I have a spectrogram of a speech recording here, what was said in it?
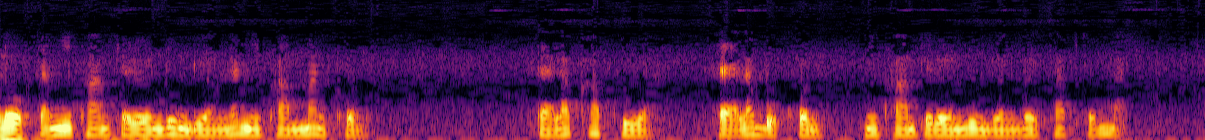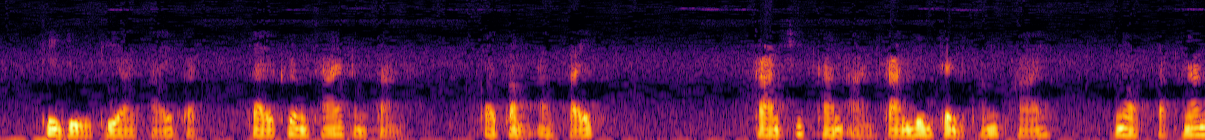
โลกจะมีความเจริญรุ่งเรืองและมีความมั่นคง แต่ละครอบครัว แต่ละบุคคลมีความเจริญรุ่งเรืองด้วยทรัพย์สมบัติ ที่อยู่ที่อาศัยปัจจัยเครื่องใช้ต่างๆ ก็ต้องอาศัย การคิดการอ่านการยื่นเต้นขวังขวาย นอกจากนั้น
